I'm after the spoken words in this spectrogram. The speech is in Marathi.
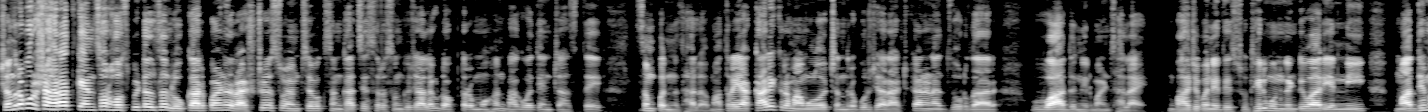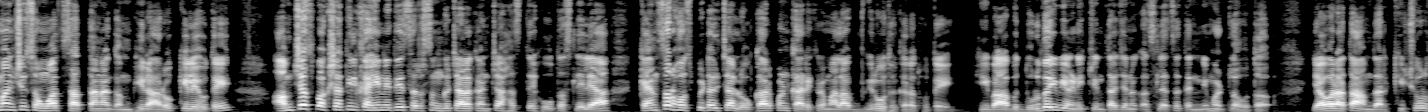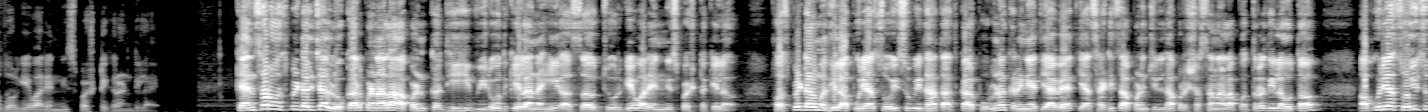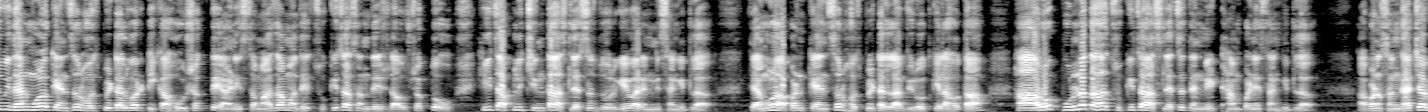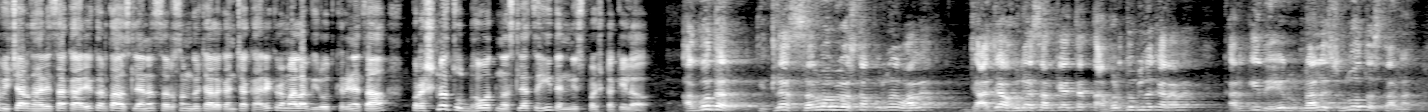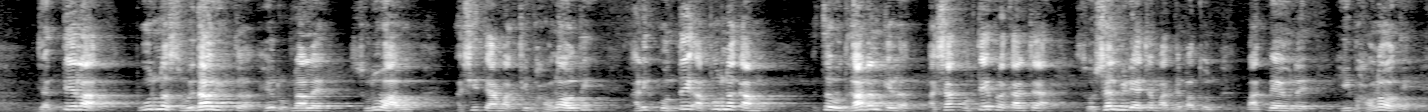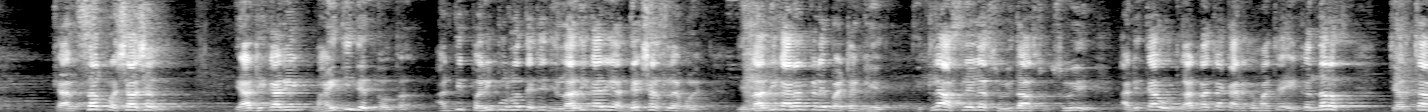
चंद्रपूर शहरात कॅन्सर हॉस्पिटलचं लोकार्पण राष्ट्रीय स्वयंसेवक संघाचे सरसंघचालक डॉक्टर मोहन भागवत यांच्या हस्ते संपन्न झालं. मात्र या कार्यक्रमामुळे चंद्रपूरच्या राजकारणात जोरदार वाद निर्माण झाला आहे भाजप नेते सुधीर मुनगंटीवार यांनी माध्यमांशी संवाद साधताना गंभीर आरोप केले होते. आमच्याच पक्षातील काही नेते सरसंघचालकांच्या हस्ते होत असलेल्या कॅन्सर हॉस्पिटलच्या लोकार्पण कार्यक्रमाला विरोध करत होते. ही बाब दुर्दैवी आणि चिंताजनक असल्याचं त्यांनी म्हटलं होतं. यावर आता आमदार किशोर जोरगेवार यांनी स्पष्टीकरण दिलंय. कॅन्सर हॉस्पिटलच्या लोकार्पणाला आपण कधीही विरोध केला नाही असं जोरगेवार यांनी स्पष्ट केलं. हॉस्पिटलमधील अपुऱ्या सोयीसुविधा तात्काळ पूर्ण करण्यात याव्यात यासाठीच आपण जिल्हा प्रशासनाला पत्र दिलं होतं. अपुऱ्या सोयीसुविधांमुळे कॅन्सर हॉस्पिटलवर टीका होऊ शकते आणि समाजामध्ये चुकीचा संदेश जाऊ शकतो हीच आपली चिंता असल्याचं जोरगेवार यांनी सांगितलं. त्यामुळे आपण कॅन्सर हॉस्पिटलला विरोध केला होता. हा आरोप पूर्णतः चुकीचा असल्याचं त्यांनी ठामपणे सांगितलं. आपण संघाच्या विचारधारेचा कार्यकर्ता असल्यानं सरसंघचालकांच्या कार्यक्रमाला विरोध करण्याचा प्रश्नच उद्भवत नसल्याचंही त्यांनी स्पष्ट केलं. अगोदर तिथल्या सर्व व्यवस्था पूर्ण व्हाव्या ज्या ज्या होण्यासारख्या त्या ताबडतोबीनं कराव्या कारण की हे रुग्णालय सुरू होत असताना जनतेला पूर्ण सुविधायुक्त हे रुग्णालय सुरू व्हावं अशी त्यामागची भावना होती. आणि कोणतेही अपूर्ण कामचं उद्घाटन केलं अशा कोणत्याही प्रकारच्या सोशल मीडियाच्या माध्यमातून बातम्या येऊ नये ही भावना होती. कॅन्सर प्रशासन या ठिकाणी माहिती देत नव्हतं आणि ती परिपूर्ण त्याचे जिल्हाधिकारी अध्यक्ष असल्यामुळे जिल्हाधिकाऱ्यांकडे बैठक घेत इथल्या असलेल्या सुविधा सुखसुवी आणि त्या उद्घाटनाच्या कार्यक्रमाच्या एकंदरच चर्चा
